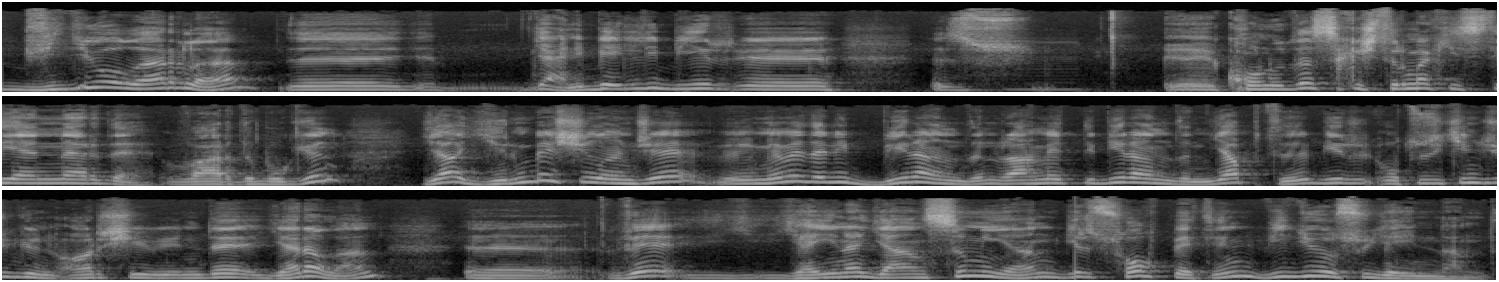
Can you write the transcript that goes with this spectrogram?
videolarla e, yani belli bir e, e, konuda sıkıştırmak isteyenler de vardı bugün. Ya 25 yıl önce e, Mehmet Ali Birand'ın rahmetli Birand'ın yaptığı bir 32. gün arşivinde yer alan e, ve yayına yansımayan bir sohbetin videosu yayınlandı.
